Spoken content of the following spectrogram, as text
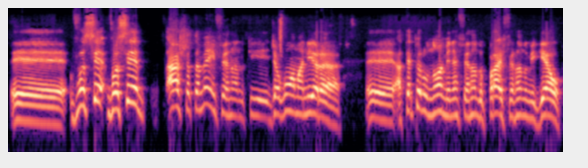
É, você, você acha também, Fernando, que de alguma maneira é, até pelo nome, né? Fernando Praz, Fernando Miguel,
